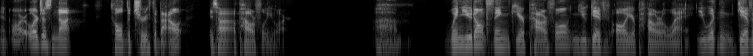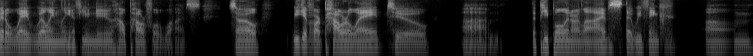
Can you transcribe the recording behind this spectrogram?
and or or just not told the truth about is how powerful you are um when you don't think you're powerful, you give all your power away. You wouldn't give it away willingly if you knew how powerful it was. So we give our power away to um, the people in our lives that we think um,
